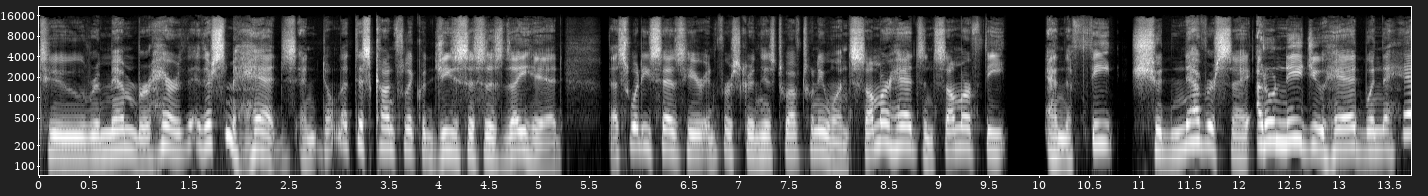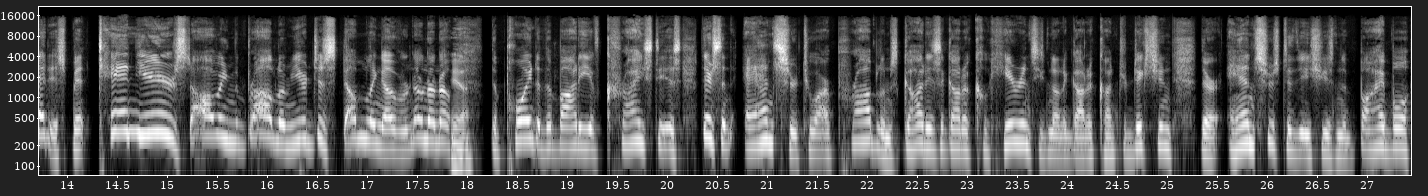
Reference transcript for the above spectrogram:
to remember here, there's some heads, and don't let this conflict with Jesus as they head. That's what he says here in 1 Corinthians 12 21. Some are heads and some are feet, and the feet should never say, I don't need you, head, when the head has spent 10 years solving the problem you're just stumbling over. No, no, no. Yeah. The point of the body of Christ is there's an answer to our problems. God is a God of coherence, He's not a God of contradiction. There are answers to the issues in the Bible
